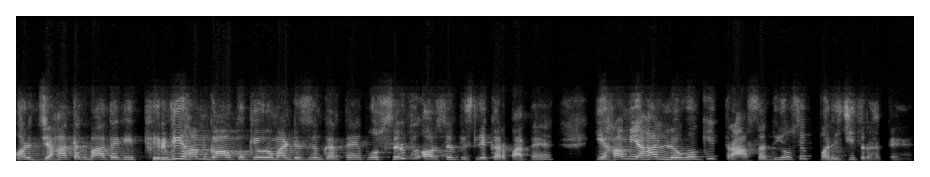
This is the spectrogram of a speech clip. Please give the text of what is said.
और जहाँ तक बात है कि फिर भी हम गाँव को क्यों रोमांटिसिज्म करते हैं, वो सिर्फ़ और सिर्फ़ इसलिए कर पाते हैं कि हम यहाँ लोगों की त्रासदियों से परिचित रहते हैं।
